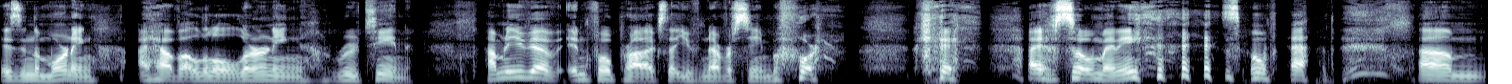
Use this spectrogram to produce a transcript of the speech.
is in the morning I have a little learning routine. How many of you have info products that you've never seen before? Okay, I have so many, so bad. Um,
